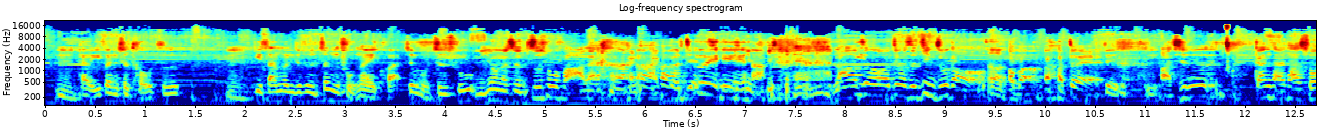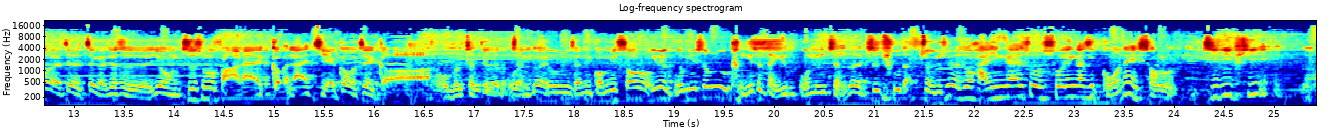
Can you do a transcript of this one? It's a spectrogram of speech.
嗯。还有一份是投资，嗯，第三份就是政府那一块，政府支出。你用的是支出法来来构建对 然后最后就是进出口。呃哦不，啊 对对，嗯啊，其实刚才他说的这这个就是用支出法来构来解构这个我们整这个整个整个国民收入因。为国民收入肯定是等于国民整个的支出的。准确的说，还应该就是说应该是国内收入 GDP。哦，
